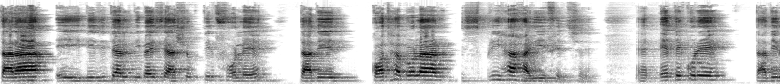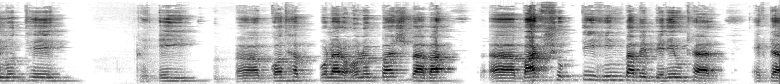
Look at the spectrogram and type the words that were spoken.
তারা এই ডিজিটাল ডিভাইসে আসক্তির ফলে তাদের কথা বলার স্পৃহা হারিয়ে ফেলছে। এতে করে তাদের মধ্যে এই কথা বলার অনভ্যাস বা বা বাক শক্তিহীনভাবে বেড়ে ওঠার একটা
